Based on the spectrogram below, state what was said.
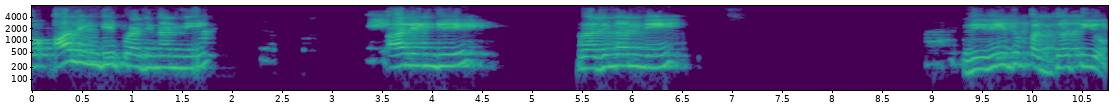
તો અલિંગી પ્રજનનની અલિંગી પ્રજનનની વિવિધ પદ્ધતિઓ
